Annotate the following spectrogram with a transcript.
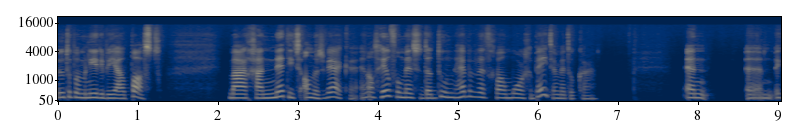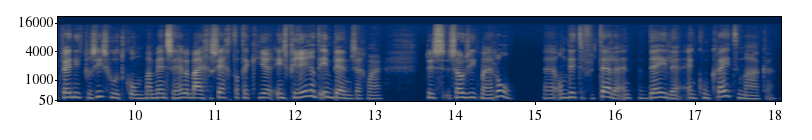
Doe het op een manier die bij jou past. Maar ga net iets anders werken. En als heel veel mensen dat doen, hebben we het gewoon morgen beter met elkaar. En um, ik weet niet precies hoe het komt, maar mensen hebben mij gezegd dat ik hier inspirerend in ben, zeg maar. Dus zo zie ik mijn rol. Uh, om dit te vertellen en te delen en concreet te maken.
